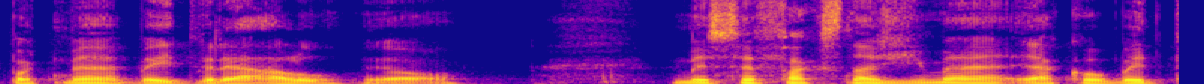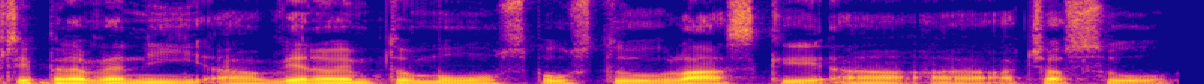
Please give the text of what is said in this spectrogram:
pojďme být v reálu, jo. My se fakt snažíme jako být připravený a věnujeme tomu spoustu lásky a, a, a času.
